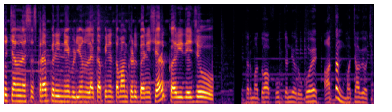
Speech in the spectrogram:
તો ચેનલને સબસ્ક્રાઈબ કરીને વિડીયોને લાઈક આપીને તમામ ખેડૂત ભાઈને શેર કરી દેજો. ખેતરમાં તો આ ફૂગજન્ય રોગોએ આતંક મચાવ્યો છે.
